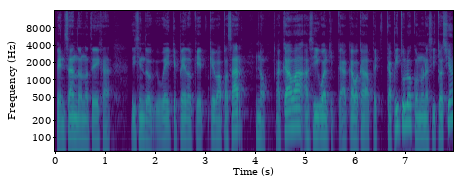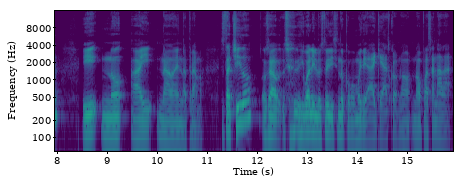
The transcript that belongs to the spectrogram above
pensando, no te deja diciendo, güey, qué pedo, ¿Qué, qué va a pasar. No, acaba así igual que acaba cada capítulo con una situación y no hay nada en la trama está chido, o sea, igual y lo estoy diciendo como muy de, ay, qué asco, no, no pasa nada.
